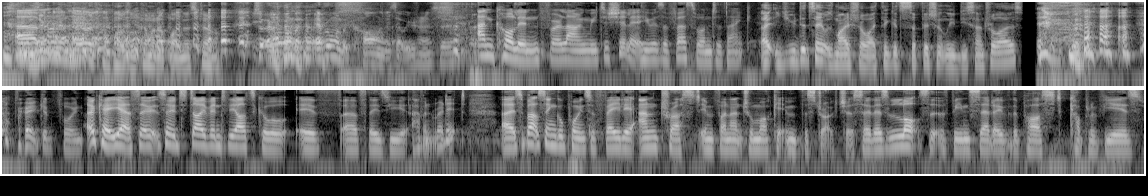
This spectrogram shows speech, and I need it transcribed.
Um, There's a marriage proposal coming up on this, too. So everyone but, everyone but Colin, is that what you're trying to say? And Colin for allowing me to shill it. He was the first one to thank. Uh, you did say it was my show. I think it's sufficiently decentralized. Very good point. Okay, yeah, so, so to dive into the article, if uh, for those of you that haven't read it, uh, it's about single points of failure and trust in financial market infrastructure. So there's lots that have been said over the past couple of years,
